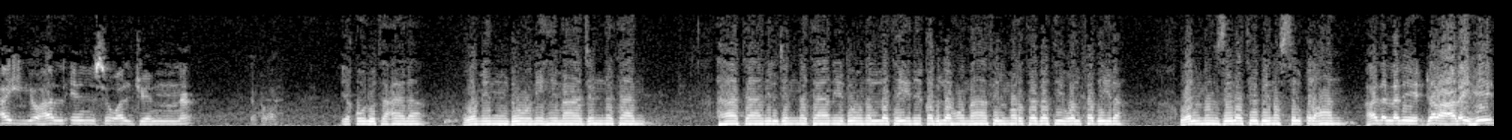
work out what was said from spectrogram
أيها الإنس والجن؟ اقرأ. يقول تعالى ومن دونهما جنتان هاتان الجنتان دون اللتين قبلهما في المرتبة والفضيلة والمنزلة بنص القرآن. هذا الذي جرى عليه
